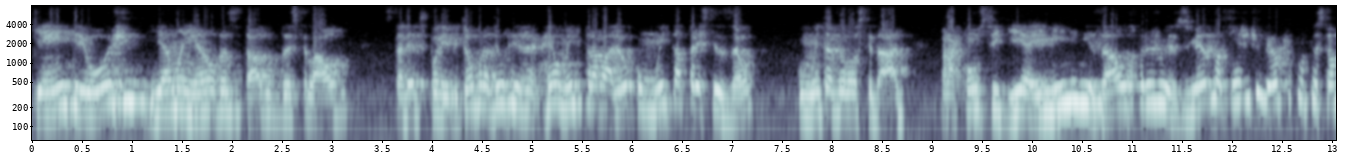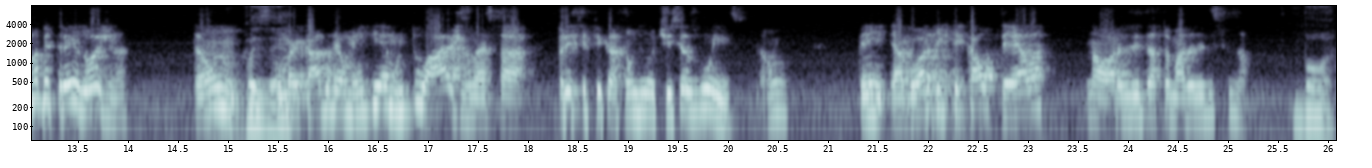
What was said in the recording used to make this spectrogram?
Que entre hoje e amanhã o resultado desse laudo estaria disponível. Então o Brasil realmente trabalhou com muita precisão com muita velocidade para conseguir aí minimizar os prejuízos. Mesmo assim, a gente vê o que aconteceu na B3 hoje, né? Então, é. o mercado realmente é muito ágil nessa precificação de notícias ruins. Então, tem, agora tem que ter cautela na hora de, da tomada de decisão. Boa.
